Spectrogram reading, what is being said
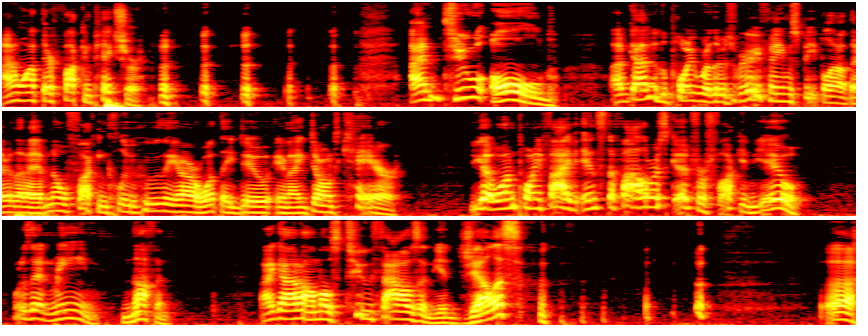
I don't want their fucking picture. I'm too old." I've gotten to the point where there's very famous people out there that I have no fucking clue who they are what they do, and I don't care. You got 1.5 Insta followers? Good for fucking you. What does that mean? Nothing. I got almost 2,000. You jealous? Ugh.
